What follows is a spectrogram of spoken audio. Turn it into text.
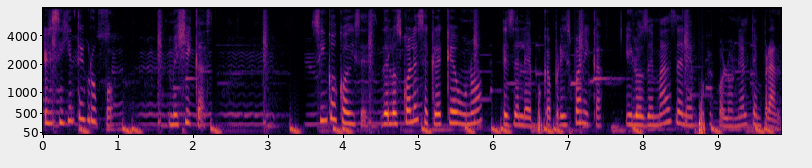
El siguiente grupo, Mexicas. Cinco códices, de los cuales se cree que uno es de la época prehispánica y los demás de la época colonial temprana.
